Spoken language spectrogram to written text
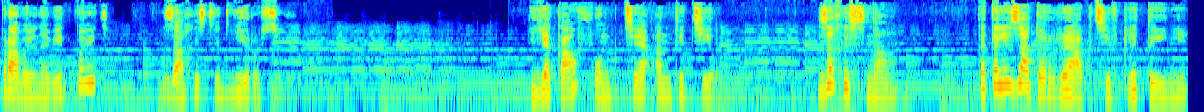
Правильна відповідь захист від вірусів. Яка функція антитіл? Захисна, каталізатор реакцій в клітині,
